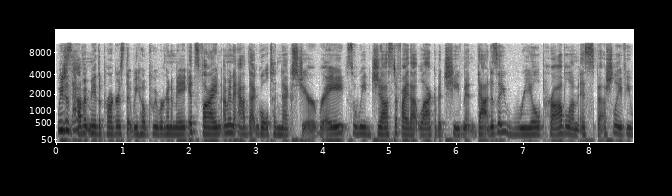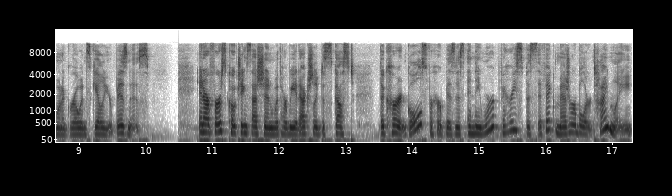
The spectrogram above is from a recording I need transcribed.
we just haven't made the progress that we hoped we were going to make. It's fine. I'm going to add that goal to next year, right? So we justify that lack of achievement. That is a real problem, especially if you want to grow and scale your business. In our first coaching session with her, we had actually discussed the current goals for her business, and they weren't very specific, measurable, or timely.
